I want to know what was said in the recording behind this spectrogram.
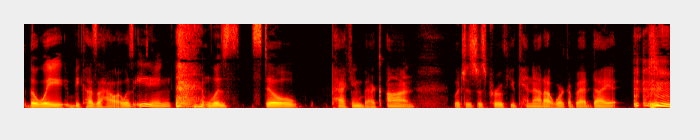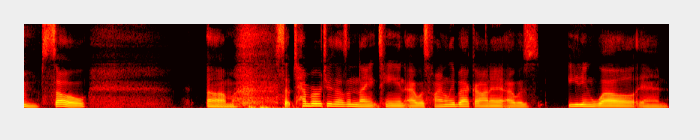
the weight because of how I was eating was still packing back on, which is just proof you cannot outwork a bad diet. so, um, September 2019, I was finally back on it. I was eating well and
